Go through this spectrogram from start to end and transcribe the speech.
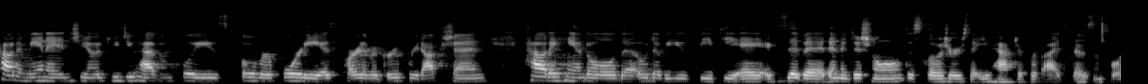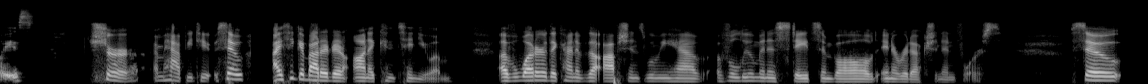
how to manage, you know, if you do have employees over 40 as part of a group reduction, how to handle the OWBPA exhibit and additional disclosures that you have to provide to those employees. Sure, I'm happy to. So I think about it on a continuum of what are the kind of the options when we have voluminous states involved in a reduction in force. So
